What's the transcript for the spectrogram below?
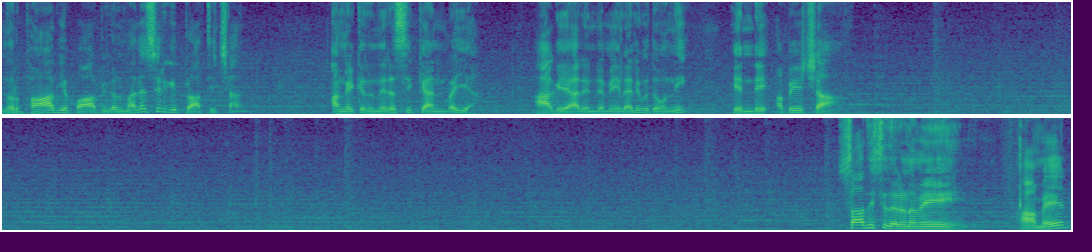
നിർഭാഗ്യ പാപികൾ മനസ്സുരുകി പ്രാർത്ഥിച്ചാൽ അങ്ങയ്ക്കത് നിരസിക്കാൻ വയ്യ. ആകയാൽ എന്റെ മേൽ അലിവ് തോന്നി എന്റെ അപേക്ഷ സാധിച്ചു തരണമേ. ആമേൻ.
